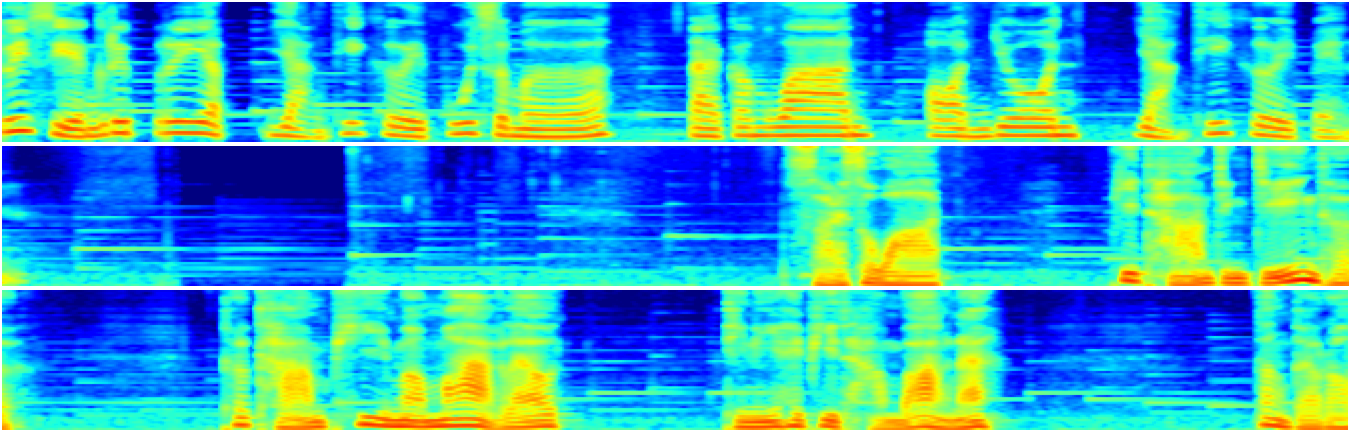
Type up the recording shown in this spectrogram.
ด้วยเสียงเรียบๆอย่างที่เคยพูดเสมอ แต่กังวานอ่อนโยนอย่างที่เคยเป็น สายสวัสดพี่ถามจริง ๆ เถอะ เธอถามพี่มามากแล้ว ทีนี้ให้พี่ถามบ้างนะ ตั้งแต่เรา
